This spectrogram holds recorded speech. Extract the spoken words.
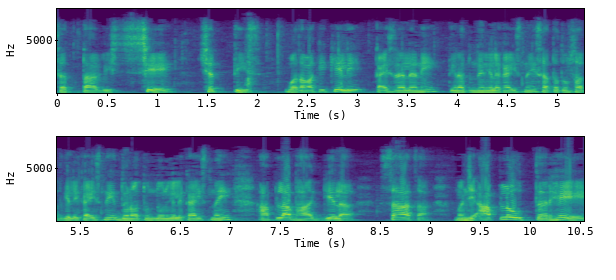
सत्तावीसशे छत्तीस. वजाबाकी केली काहीच राहिलं नाही. तीनातून तीन गेले काहीच नाही. सातातून सात गेले काहीच नाही. दोनातून दोन गेले काहीच नाही. आपला भाग गेला सहाचा. म्हणजे आपलं उत्तर हे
